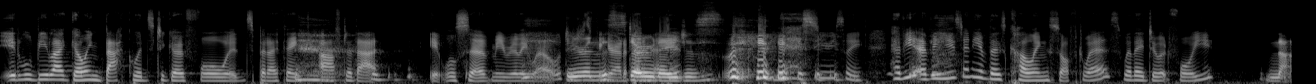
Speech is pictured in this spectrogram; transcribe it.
it will be like going backwards to go forwards, but I think after that it will serve me really well to You're just in figure the out a better method. ages. Yeah, seriously. Have you ever used any of those culling softwares where they do it for you? nah.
